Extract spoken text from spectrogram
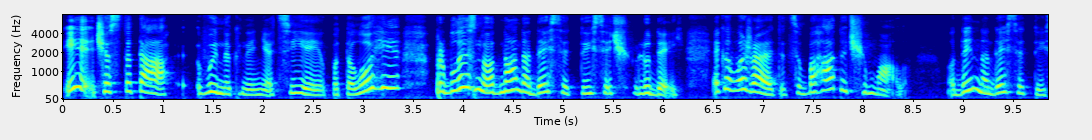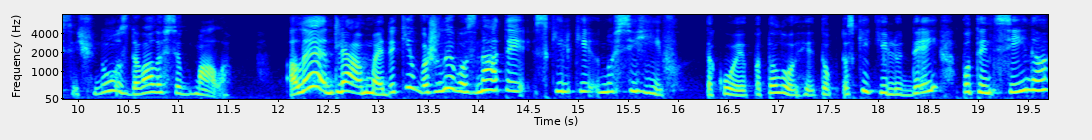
І частота виникнення цієї патології приблизно 1 на 10 тисяч людей. Як ви вважаєте, це багато чи мало? 1 на 10 тисяч. Ну, здавалося б, мало. Але для медиків важливо знати, скільки носіїв такої патології, тобто скільки людей потенційно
